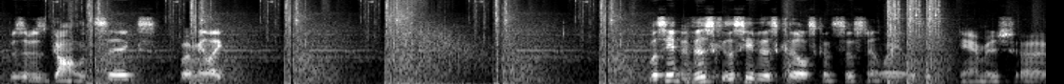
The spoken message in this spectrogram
because of his Gauntlet Sig. But I mean, like, let's see if this let's see if this kills consistently. Just damage. Uh,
